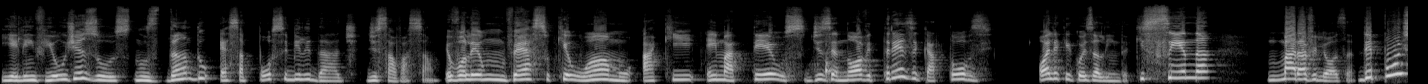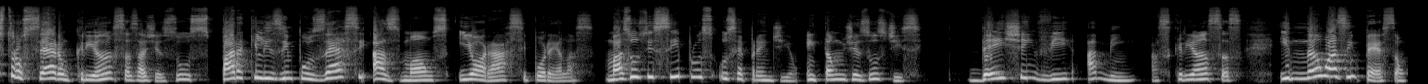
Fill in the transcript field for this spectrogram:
e ele enviou Jesus, nos dando essa possibilidade de salvação. Eu vou ler um verso que eu amo aqui em Mateus 19, 13 e 14. Olha que coisa linda, que cena maravilhosa. Depois trouxeram crianças a Jesus para que lhes impusesse as mãos e orasse por elas. Mas os discípulos os repreendiam. Então Jesus disse: Deixem vir a mim as crianças e não as impeçam,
